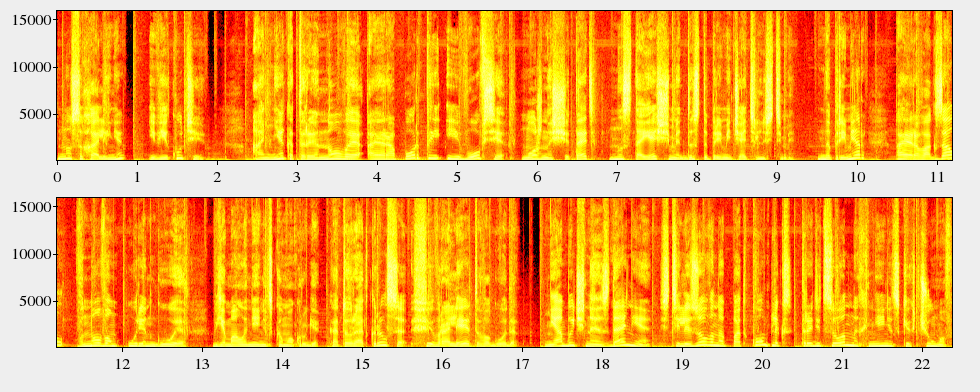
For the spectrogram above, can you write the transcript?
на Сахалине и в Якутии. А некоторые новые аэропорты и вовсе можно считать настоящими достопримечательностями. Например, аэровокзал в Новом Уренгое в Ямало-Ненецком округе, который открылся в феврале этого года. Необычное здание стилизовано под комплекс традиционных ненецких чумов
